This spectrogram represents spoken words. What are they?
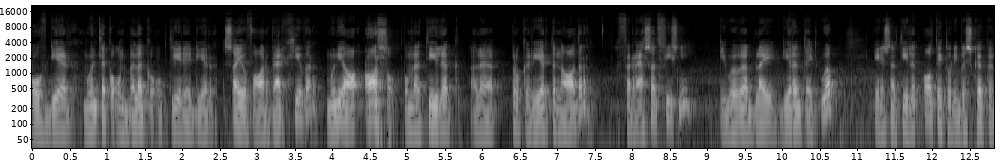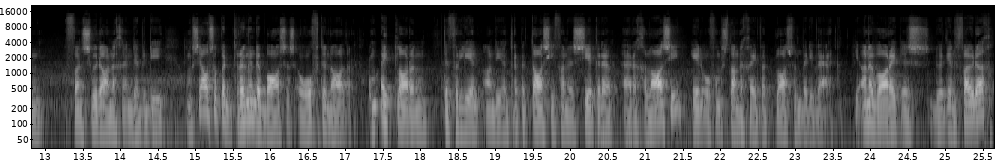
of deur moontlike onbillike optrede deur sy of haar werkgewer, moenie aarsel om natuurlik hulle prokureur te nader vir regsadvies nie. Die howe bly derentyd oop en is natuurlik altyd tot die beskikking van sodanige individu om selfs op 'n dringende basis 'n hof te nader om uitklaring te verleen aan die interpretasie van 'n sekere regulasie en of omstandigheid wat plaasvind by die werk. Die ander waarheid is doeteenvoudig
